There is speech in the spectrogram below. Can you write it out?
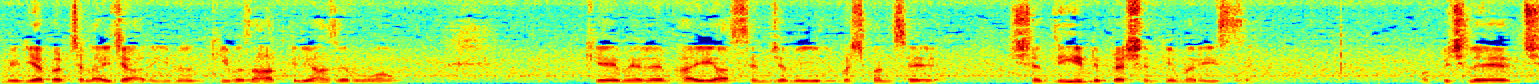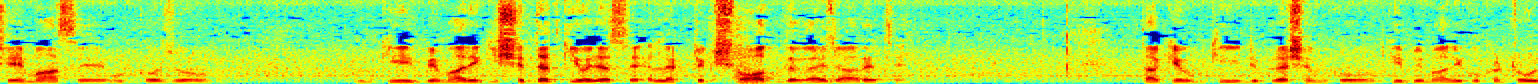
میڈیا پر چلائی جا رہی میں ان کی وضاحت کے لیے حاضر ہوا ہوں کہ میرے بھائی عاصم جمیل بچپن سے شدید ڈپریشن کے مریض تھے۔ اور پچھلے چھ ماہ سے ان کو جو ان کی بیماری کی شدت کی وجہ سے الیکٹرک شاک لگائے جا رہے تھے، تاکہ ان کی ڈپریشن کو، ان کی بیماری کو کنٹرول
